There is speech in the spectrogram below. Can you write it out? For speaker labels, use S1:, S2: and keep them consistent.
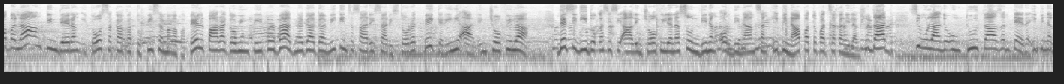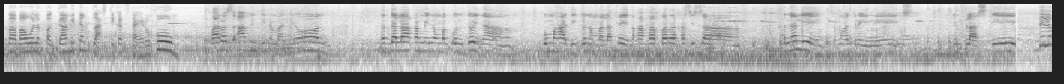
S1: Abala ang tinderang ito sa kakatupi sa mga papel para gawing paper bag na gagamitin sa sari-sari store at bakery ni Aling Chofila. Desidido kasi si Aling Chofila na sundin ang ordinansang ipinapatupad sa kanilang syudad simula noong 2010 na ipinagbabawal ang paggamit ng plastic at styrofoam.
S2: Para sa amin din naman yon. Nadala kami nung mag-undoy na bumaha dito ng malaki. Nakakabara kasi sa kanal eh, sa mga drainage. Yung plastic.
